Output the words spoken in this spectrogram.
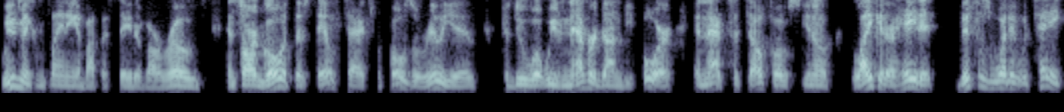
we've been complaining about the state of our roads. And so our goal with the sales tax proposal really is to do what we've never done before, and that's to tell folks, you know, like it or hate it, this is what it would take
